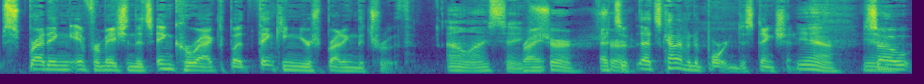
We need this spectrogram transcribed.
spreading information that's incorrect but thinking you're spreading the truth. Oh, I see. Right? Sure, That's, sure. a, that's kind of an important distinction. Yeah, yeah. So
